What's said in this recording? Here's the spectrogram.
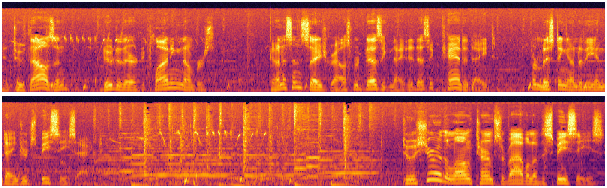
In 2000, due to their declining numbers, Gunnison sage grouse were designated as a candidate for listing under the Endangered Species Act. To assure the long term survival of the species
